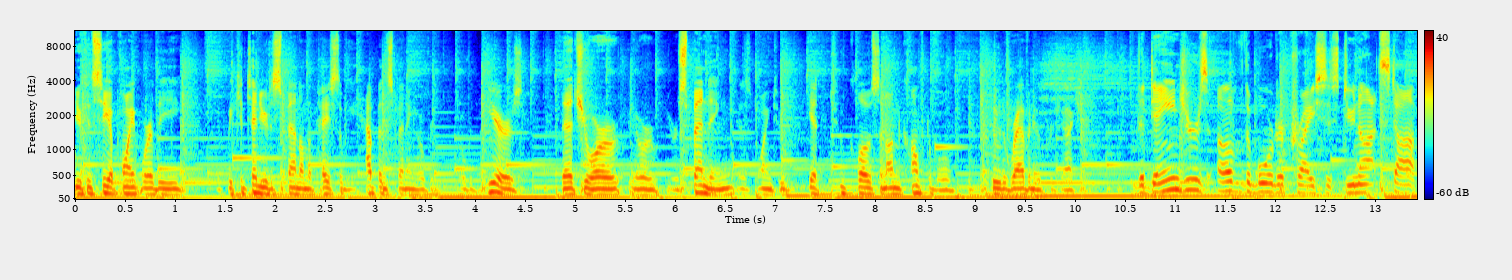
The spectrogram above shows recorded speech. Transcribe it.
you can see a point where the if we continue to spend on the pace that we have been spending over over the years, that your your your spending is going to get too close and uncomfortable to the revenue projection. The dangers of the border crisis do not stop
